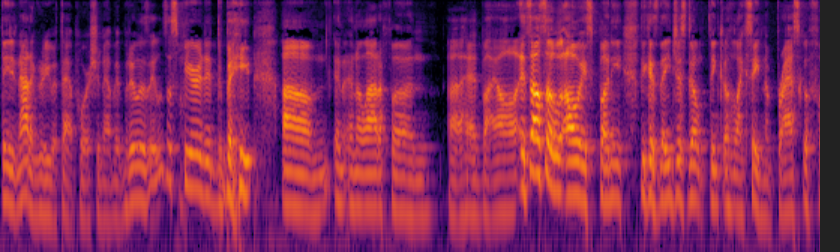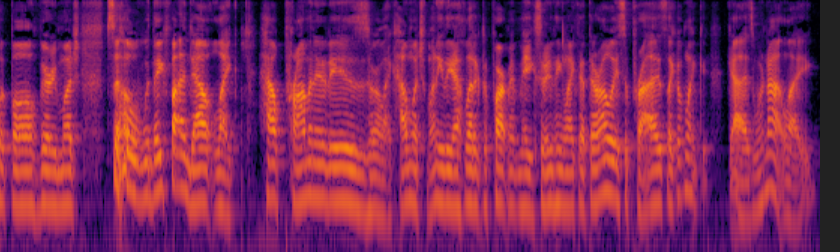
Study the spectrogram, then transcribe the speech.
they did not agree with that portion of it but it was it was a spirited debate um and, and a lot of fun uh, had by all. It's also always funny because they just don't think of like say Nebraska football very much. So when they find out like how prominent it is or like how much money the athletic department makes or anything like that, they're always surprised. Like I'm like, guys, we're not like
